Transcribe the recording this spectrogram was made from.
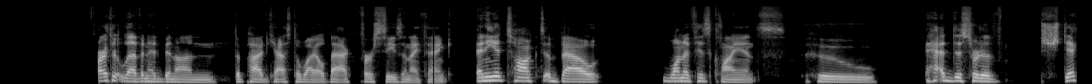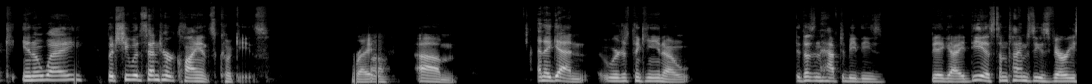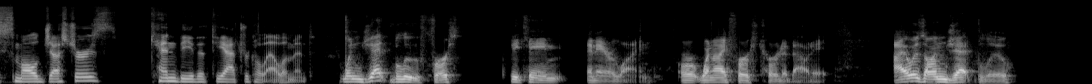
Arthur Levin had been on the podcast a while back, first season, I think, and he had talked about one of his clients who had this sort of shtick in a way, but she would send her clients cookies, right? Huh. Um, and again, we're just thinking, you know, it doesn't have to be these big ideas. Sometimes these very small gestures can be the theatrical element. When JetBlue first became an airline, or when I first heard about it, I was on JetBlue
